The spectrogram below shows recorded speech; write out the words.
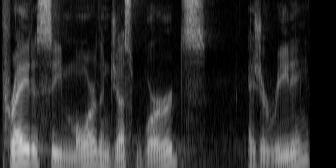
Pray to see more than just words as you're reading.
